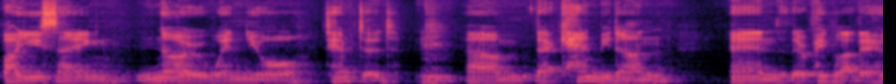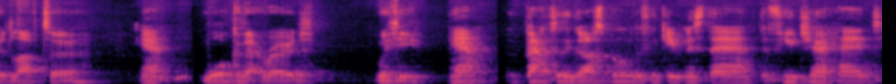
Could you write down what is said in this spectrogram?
by you saying no when you're tempted. Um, that can be done, and there are people out there who'd love to Yeah. walk that road with you. Yeah. Back to the gospel, the forgiveness there, the future ahead,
